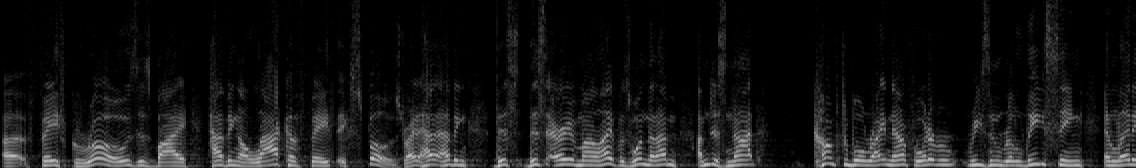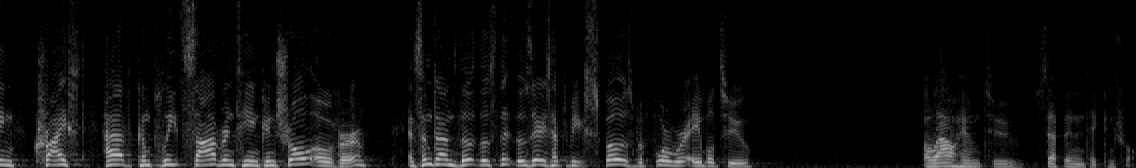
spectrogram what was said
uh, faith grows is by having a lack of faith exposed, right? Having this, this area of my life is one that I'm, I'm just not comfortable right now for whatever reason releasing and letting Christ have complete sovereignty and control over. And sometimes those, those, those areas have to be exposed before we're able to allow Him to step in and take control.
